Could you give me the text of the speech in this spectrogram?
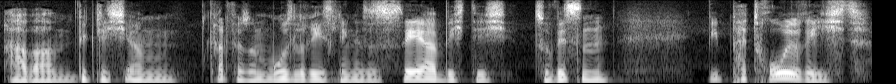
aber wirklich, ähm, gerade für so einen Moselriesling ist es sehr wichtig zu wissen, wie Petrol riecht.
